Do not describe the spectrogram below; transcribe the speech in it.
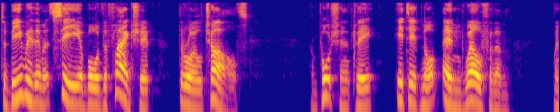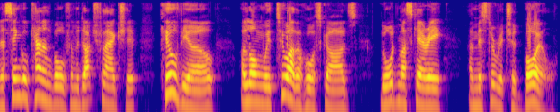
to be with him at sea aboard the flagship, the Royal Charles. Unfortunately, it did not end well for them, when a single cannonball from the Dutch flagship killed the Earl, along with two other horse guards, Lord Muskerry and Mr. Richard Boyle.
